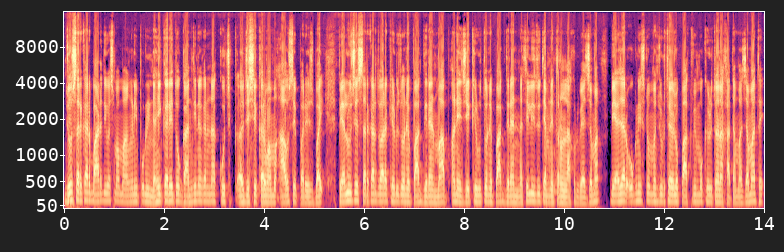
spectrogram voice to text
જો સરકાર બાર દિવસમાં માંગણી પૂરી નહીં કરે તો ગાંધીનગરના કૂચ જે છે, કરવામાં આવશે પરેશભાઈ. પહેલું છે, સરકાર દ્વારા ખેડૂતોને પાક ધિરાણ માપ અને જે ખેડૂતોને પાક ધિરાણ નથી લીધું તેમને ત્રણ લાખ રૂપિયા જમા. બે હજાર ઓગણીસનો મંજૂર થયેલો પાક વીમો ખેડૂતોના ખાતામાં જમા થઈ.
